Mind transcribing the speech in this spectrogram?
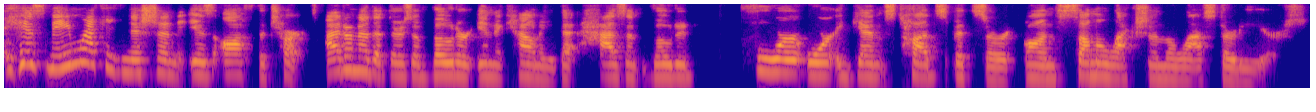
his name recognition is off the charts. I don't know that there's a voter in the county that hasn't voted for or against Todd Spitzer on some election in the last 30 years.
